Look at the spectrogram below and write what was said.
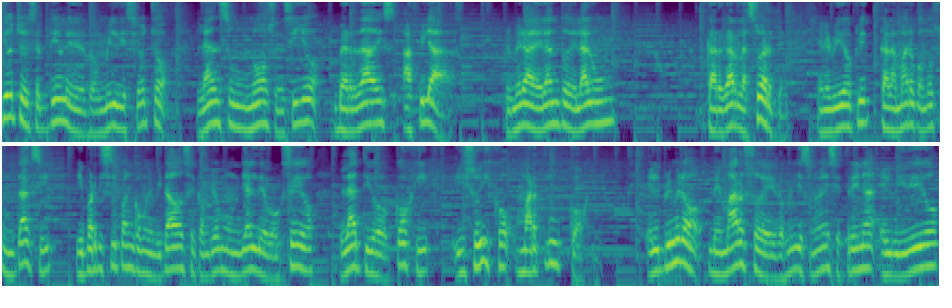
28 de septiembre de 2018 lanza un nuevo sencillo, Verdades Afiladas, primer adelanto del álbum Cargar la Suerte. En el videoclip Calamaro conduce un taxi y participan como invitados el campeón mundial de boxeo, Látigo Koji, y su hijo Martín Koji. El 1 de marzo de 2019 se estrena el video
